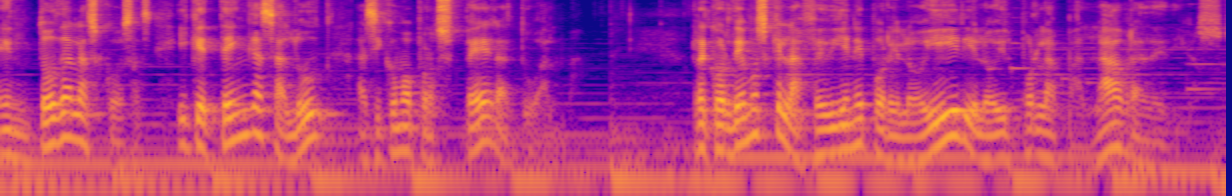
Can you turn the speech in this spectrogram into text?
en todas las cosas y que tengas salud, así como prospera tu alma. Recordemos que la fe viene por el oír y el oír por la palabra de Dios.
